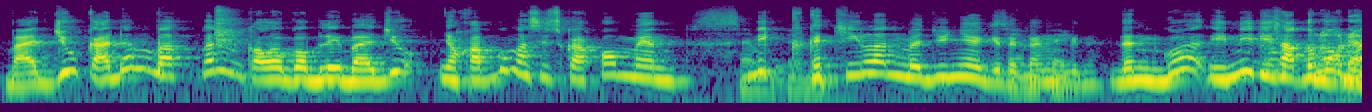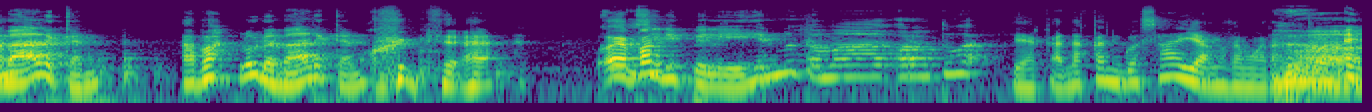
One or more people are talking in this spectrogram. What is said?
baju kadang bahkan kalau gue beli baju nyokap gue masih suka komen Same ini kekecilan bajunya gitu Same kan thing. dan gue ini di satu lu udah momen balik kan? apa Lu udah balik kan? udah eh, apa dipilihin lu sama orang tua? ya karena kan gue sayang sama orang tua Eh,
